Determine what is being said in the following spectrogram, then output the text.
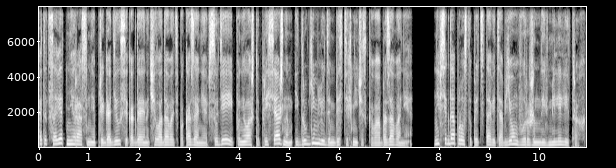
Этот совет не раз мне пригодился, когда я начала давать показания в суде и поняла, что присяжным и другим людям без технического образования не всегда просто представить объем, выраженный в миллилитрах.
